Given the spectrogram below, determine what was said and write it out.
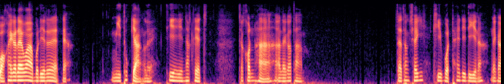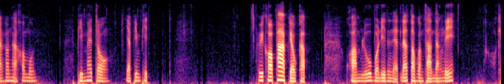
บอกให้ก็ได้ว่าบนอินเทอร์เน็ตเนี่ย มีทุกอย่างเลย ที่นักเรียนจะค้นหาอะไรก็ตาม แต่ต้องใช้คีย์เวิร์ดให้ดีๆนะ ในการค้นหาข้อมูล พิมพ์ให้ตรง อย่าพิมพ์ผิด วิเคราะห์ภาพเกี่ยวกับความรู้บนอินเทอร์เน็ต แล้วตอบคำถามดังนี้ อเค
